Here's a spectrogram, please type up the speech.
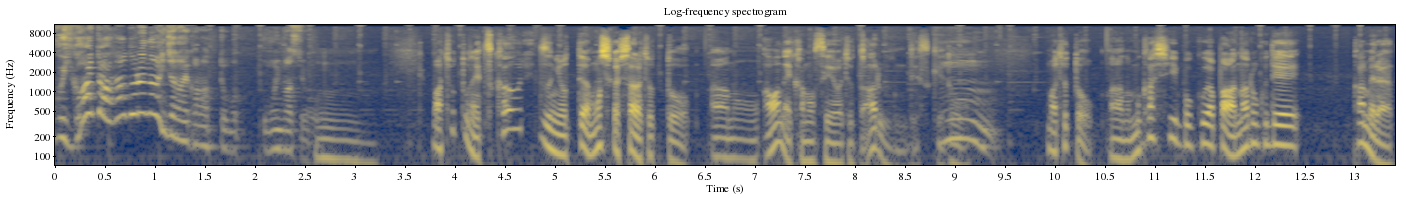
意外と侮れないんじゃないかなって思思いますよ、うん。まあちょっとね使うレンズによってはもしかしたらちょっとあの合わない可能性はちょっとあるんですけど、うん。まあちょっとあの昔僕はやっぱアナログでカメラやっ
